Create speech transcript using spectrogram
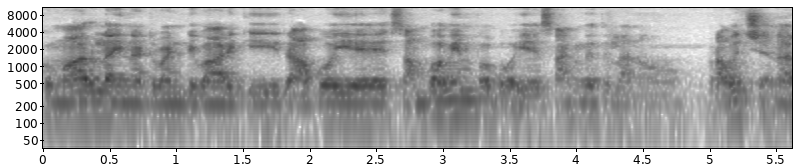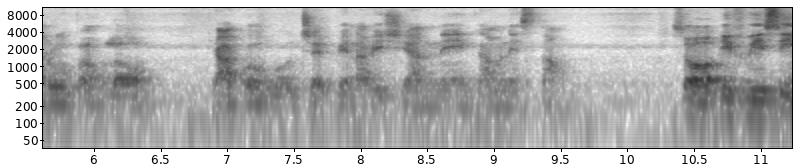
కుమారులైనటువంటి వారికి రాబోయే సంభవింపబోయే సంగతులను ప్రవచన రూపంలో యాకోబు చెప్పిన విషయాన్ని గమనిస్తాం. So if we see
